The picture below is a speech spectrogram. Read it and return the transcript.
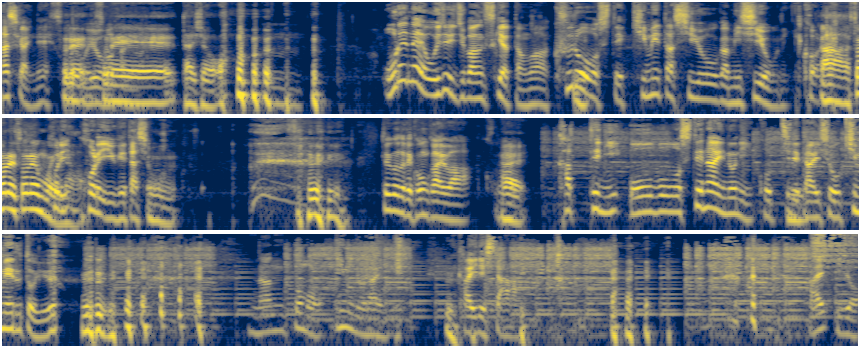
確かにね。それ、それ、対象。うん俺ね、おいで一番好きやったのは、苦労して決めた仕様が未使用に。これ、ああ、それ、それもこれ、いいな。これ湯げた賞、うん。ということで今回は、はい。勝手に応募をしてないのに、こっちで対象を決めるという、なんとも意味のない回でした。はい、以上。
